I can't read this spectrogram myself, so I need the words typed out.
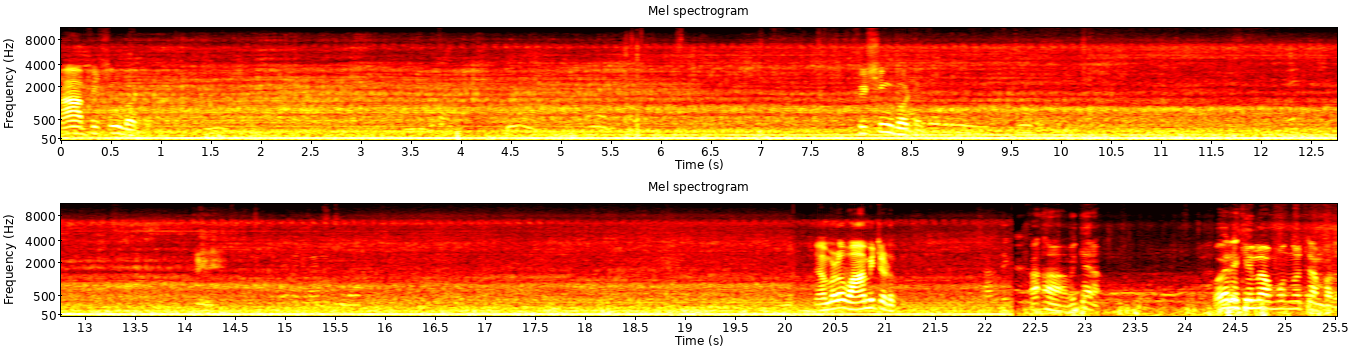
ആ. Fishing boat fishing boat. നമ്മൾ വാമിറ്റ് എടുക്കും. ഒരു കിലോ മുന്നൂറ്റമ്പത്.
